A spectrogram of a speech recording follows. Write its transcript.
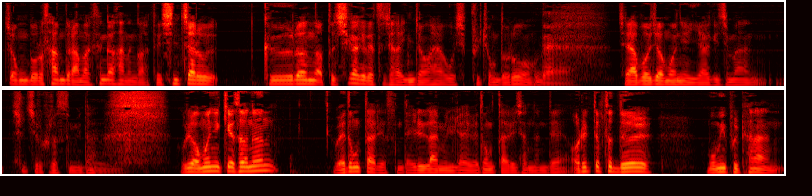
정도로 사람들 아마 생각하는 것 같아요. 진짜로 그런 어떤 시각에 대해서 제가 인정하고 싶을 정도로 네. 제 아버지 어머니의 이야기지만 실제로 그렇습니다. 음. 우리 어머니께서는 외동딸이었습니다. 일남일녀의 외동딸이셨는데 어릴 때부터 늘 몸이 불편한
